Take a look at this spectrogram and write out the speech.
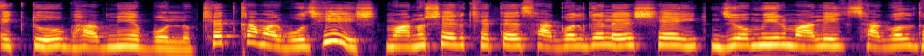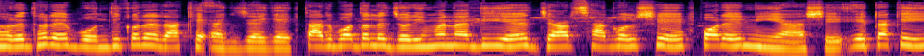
একটু ভাব নিয়ে বলল, ক্ষেত খামার বুঝিস? মানুষের ক্ষেতে ছাগল গেলে সেই জমির মালিক ছাগল ধরে ধরে বন্দি করে রাখে এক জায়গায়। তার বদলে জরিমানা দিয়ে যার ছাগল সে পরে নিয়ে আসে, এটাকেই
